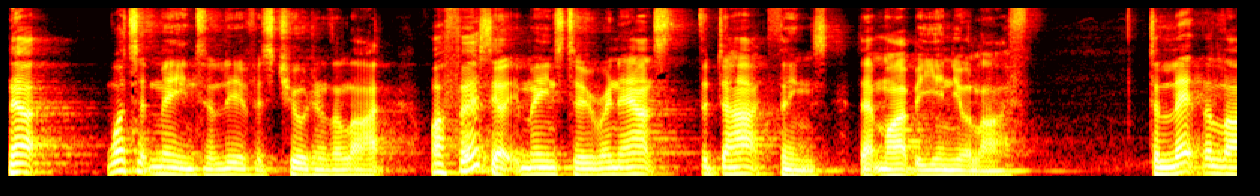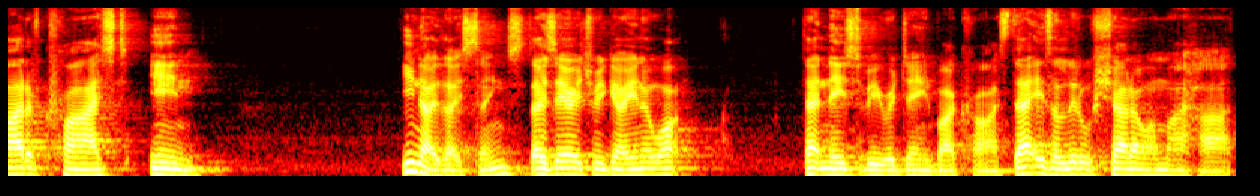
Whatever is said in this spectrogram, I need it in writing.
Now, what's it mean to live as children of the light? Well, firstly, it means to renounce the dark things that might be in your life, to let the light of Christ in. You know those things, those areas where you go, you know what? That needs to be redeemed by Christ. That is a little shadow on my heart.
